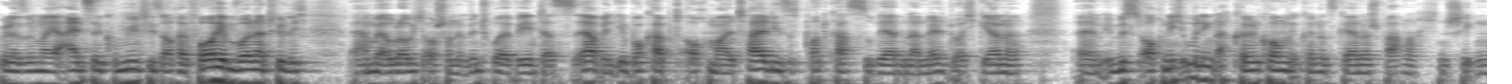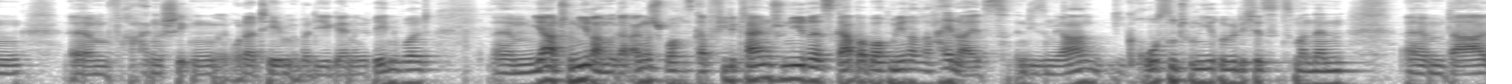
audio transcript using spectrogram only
Cool, dass wir ja einzelne Communities auch hervorheben wollen natürlich. Wir haben ja, glaube ich, auch schon im Intro erwähnt, dass, ja, wenn ihr Bock habt, auch mal Teil dieses Podcasts zu werden, dann meldet euch gerne. Ähm, ihr müsst auch nicht unbedingt nach Köln kommen. Ihr könnt uns gerne Sprachnachrichten schicken, ähm, Fragen schicken oder Themen, über die ihr gerne reden wollt. Ähm, ja, Turniere haben wir gerade angesprochen. Es gab viele kleine Turniere, es gab aber auch mehrere Highlights in diesem Jahr. Die großen Turniere würde ich jetzt, jetzt mal nennen. Ähm, da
